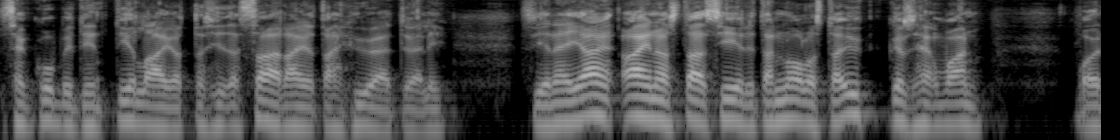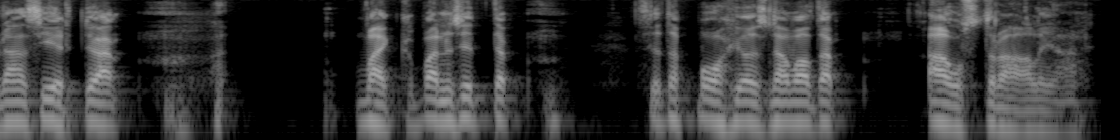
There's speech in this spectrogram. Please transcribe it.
sen kubitin tilaa, jotta siitä saadaan jotain hyötyä. Eli siinä ei ainoastaan siirrytä nollasta ykköseen, vaan voidaan siirtyä vaikkapa nyt sitten sieltä pohjoisnavalta Australiaan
